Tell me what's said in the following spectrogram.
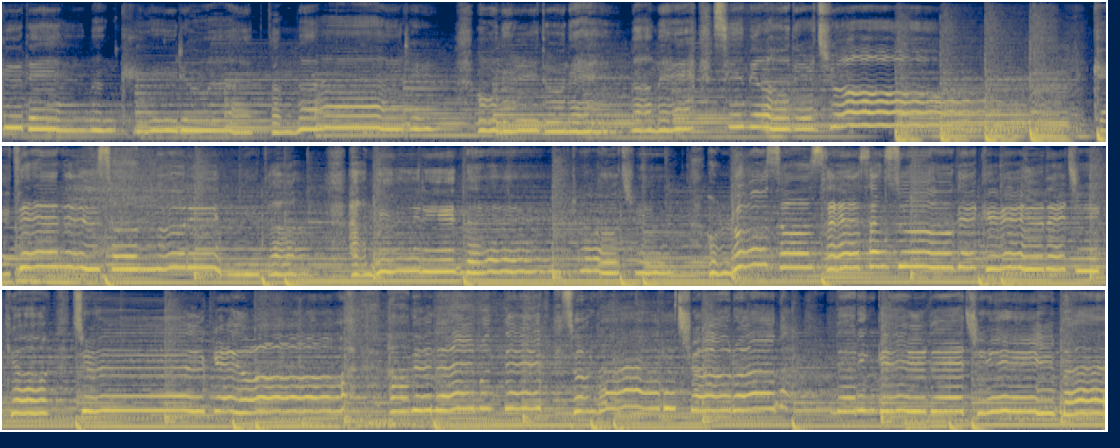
그대만 그려왔던 나를 오늘도 내 맘에 스며들죠. 그대는 선물입니다. 하늘이 내려준 홀로선 세상 속에 그댈 지켜줄게요. 어느 날 문득 소나기처럼 그대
